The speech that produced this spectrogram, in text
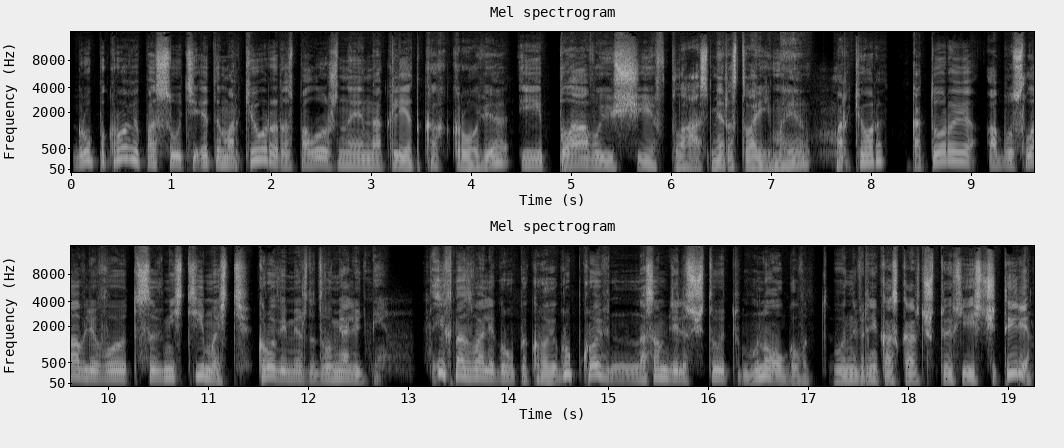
Группа крови, по сути, это маркеры, расположенные на клетках крови и плавающие в плазме, растворимые маркеры, которые обуславливают совместимость крови между двумя людьми. Их назвали группой крови. Групп крови на самом деле существует много. Вот вы наверняка скажете, что их есть 4.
